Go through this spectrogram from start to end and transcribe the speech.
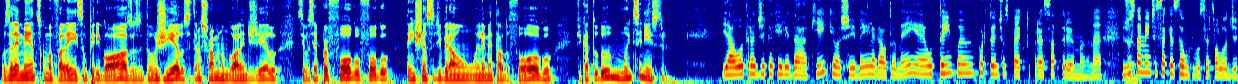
os elementos, como eu falei, são perigosos. Então o gelo se transforma num golem de gelo. Se você pôr fogo, o fogo tem chance de virar um elemental do fogo. Fica tudo muito sinistro. E a outra dica que ele dá aqui, que eu achei bem legal também, é o tempo é um importante aspecto para essa trama, né? É. Justamente essa questão que você falou de,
